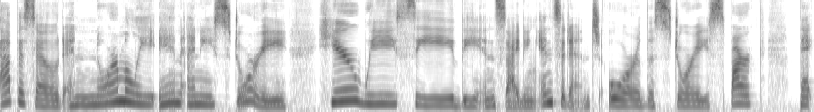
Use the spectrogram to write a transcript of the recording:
episode, and normally in any story, here we see the inciting incident or the story spark that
